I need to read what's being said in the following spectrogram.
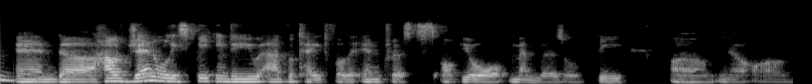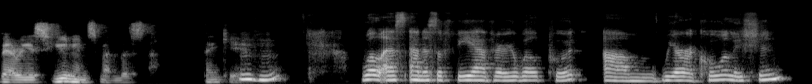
Uh, mm-hmm. And uh, how, generally speaking, do you advocate for the interests of your members or the um, you know, uh, various unions members. Thank you. Mm-hmm. Well, as Anna Sophia very well put, um, we are a coalition,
